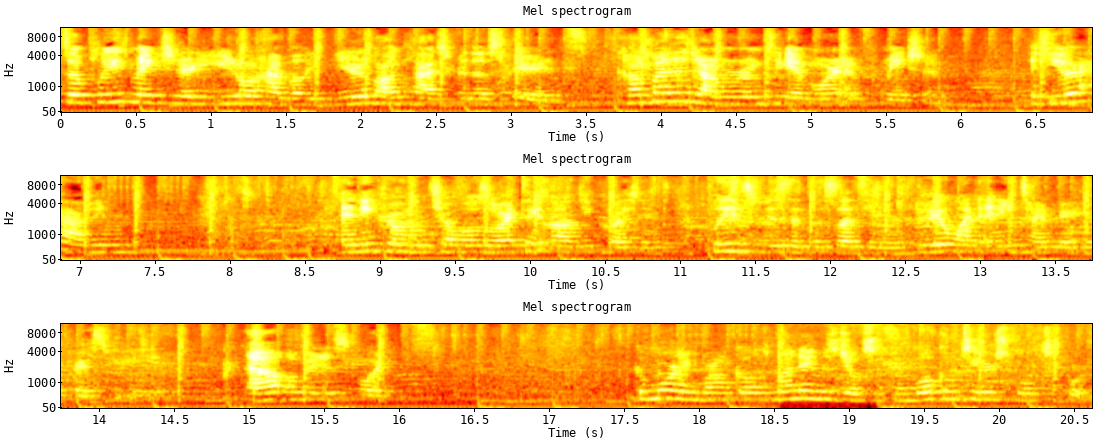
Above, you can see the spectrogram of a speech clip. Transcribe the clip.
So please make sure you don't have a year-long class for those periods. Come by the drama room to get more information. If you are having any Chrome troubles or technology questions, please visit the SLUT room 301 anytime during the first period. Now over to sports. Good morning, Broncos. My name is Joseph, and welcome to your sports report.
